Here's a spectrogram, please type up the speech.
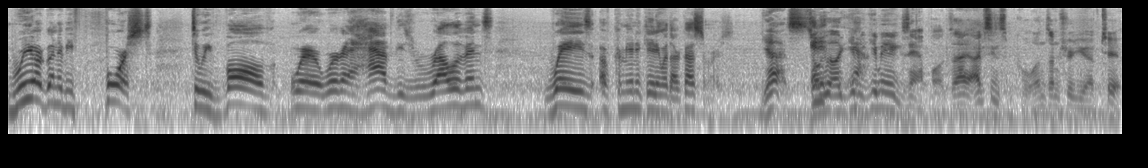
we are going to be forced to evolve, where we're going to have these relevant ways of communicating with our customers. Yes. So, it- like, give, yeah. me, give me an example because I've seen some cool ones. I'm sure you have too.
